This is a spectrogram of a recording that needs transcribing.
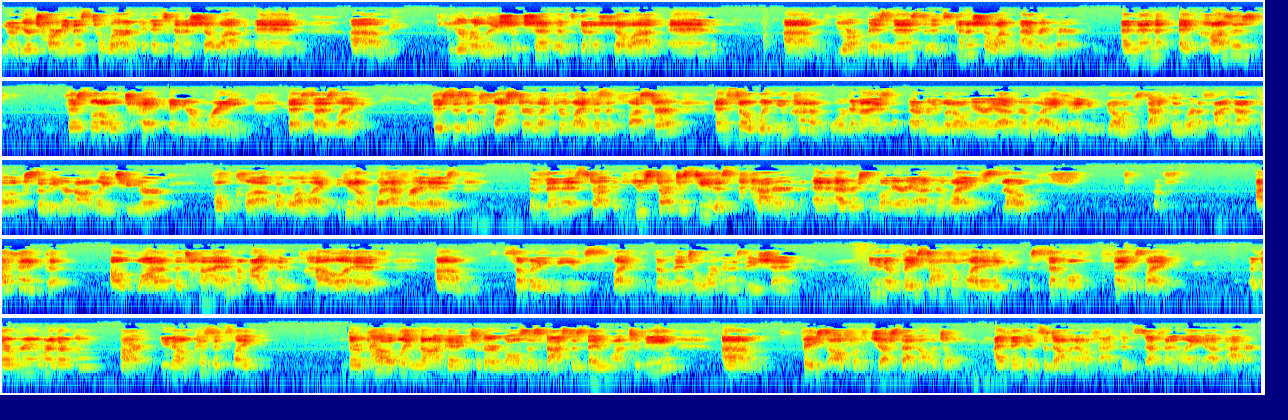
you know, your tardiness to work. It's going to show up in um, your relationship. It's going to show up in um, your business. It's going to show up everywhere. And then it causes this little tick in your brain that says, like, this is a cluster. Like, your life is a cluster and so when you kind of organize every little area of your life and you know exactly where to find that book so that you're not late to your book club or like, you know, whatever it is, then it start you start to see this pattern in every single area of your life. So I think a lot of the time I can tell if um, somebody needs like the mental organization, you know, based off of like simple things like their room or their car, you know, because it's like they're probably not getting to their goals as fast as they want to be um, based off of just that knowledge alone. I think it's a domino effect. It's definitely a pattern.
